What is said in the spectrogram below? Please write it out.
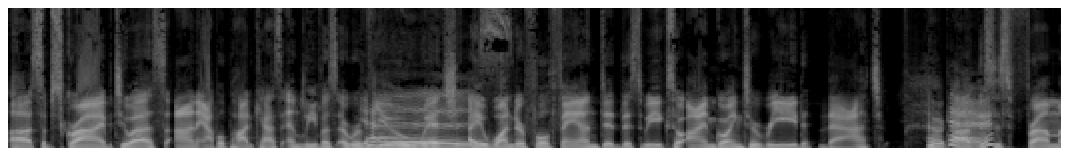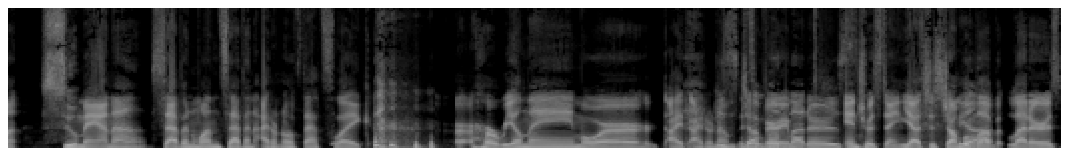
uh, subscribe to us on Apple Podcasts and leave us a review, which a wonderful fan did this week. So I'm going to read that. Okay. Uh, this is from Sumana717. I don't know if that's like her real name or I, I don't know. Just It's jumbled very letters. interesting. Yeah, it's just jumbled Yeah. up letters.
